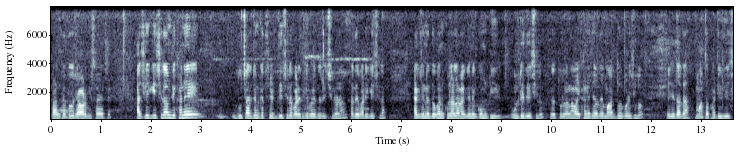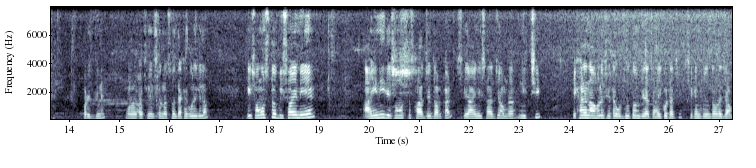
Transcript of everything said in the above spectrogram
প্রান্তেতেও যাওয়ার বিষয় আছে। আজকে গিয়েছিলাম যেখানে দু চারজনকে থ্রেট দিয়েছিল, বাড়ি থেকে বেরোতে দিচ্ছিল না, তাদের বাড়ি গিয়েছিলাম। একজনের দোকান খোলালাম, একজনের গুমটি উল্টে দিয়েছিল সেটা তুলালাম এখানে যাদের মারধর করেছিল, এই যে দাদা, মাথা ফাটিয়ে দিয়েছে। পরের দিনে। ওনার কাছে এসে ওনার সঙ্গে দেখা করে গেলাম। এই সমস্ত বিষয় নিয়ে আইনি যে সমস্ত সাহায্যের দরকার, সেই আইনি সাহায্য আমরা নিচ্ছি। এখানে না হলে সেটা ঊর্ধ্বতন যে আছে হাইকোর্ট আছে, সেখান পর্যন্ত আমরা যাব।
